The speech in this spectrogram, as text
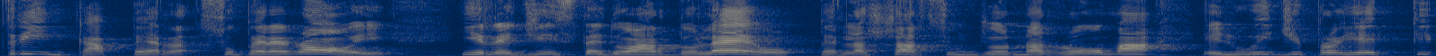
Trinca per Supereroi, il regista Edoardo Leo per Lasciarsi un giorno a Roma e Luigi Proietti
